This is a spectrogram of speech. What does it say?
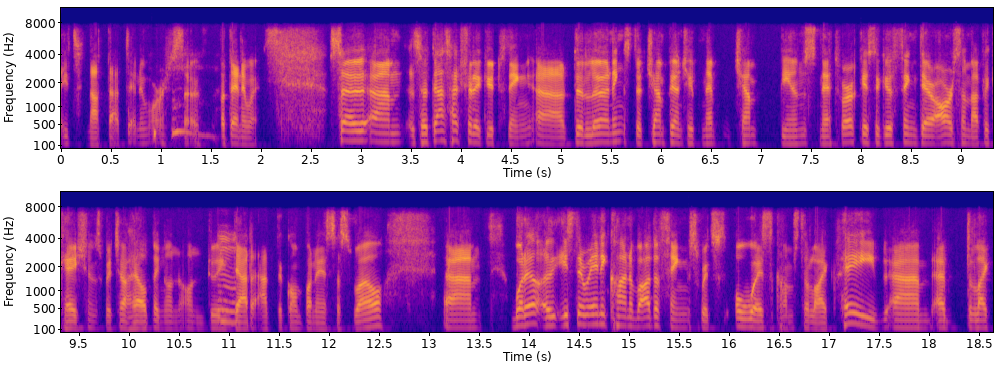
it's not that anymore. So, but anyway, so um, so that's actually a good thing. Uh, the learnings, the championship ne- champions network is a good thing. There are some applications which are helping on on doing Mm. that at the companies as well. Um, what else, is there any kind of other things which always comes to like, hey, um, uh, like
